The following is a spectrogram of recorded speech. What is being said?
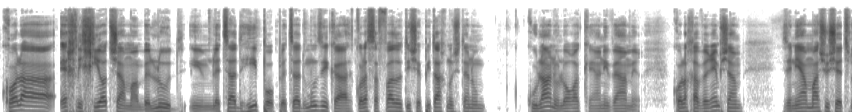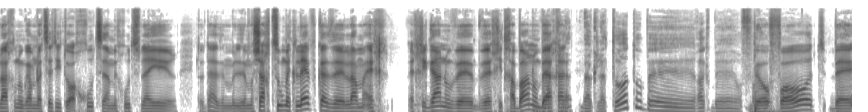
כל ה... איך לחיות שם בלוד, עם לצד היפ-הופ, לצד מוזיקה, כל השפה הזאת שפיתחנו שתינו, כולנו, לא רק אני ואמיר, כל החברים שם, זה נהיה משהו שהצלחנו גם לצאת איתו החוצה, מחוץ לעיר. אתה יודע, זה, זה משך תשומת לב כזה, למה, איך, איך הגענו ו- ואיך התחברנו ביחד. בהקל- בהקלטות או ב... רק בהופעות? בהופעות, ב-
